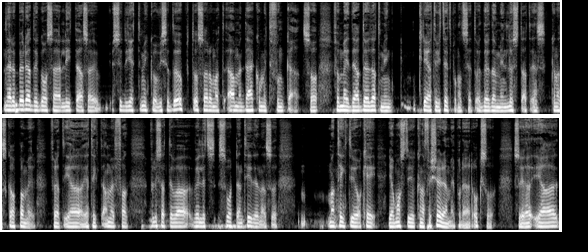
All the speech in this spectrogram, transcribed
när det började gå så här lite, alltså, jag sydde jättemycket och visade upp, då sa de att ja, men det här kommer inte funka. Så för mig det har dödat min kreativitet på något sätt och dödat min lust att ens kunna skapa mer. För att jag, jag tänkte, ja men fan, plus att det var väldigt svårt den tiden. Alltså, man tänkte ju okej, jag måste ju kunna försörja mig på det här också. Så jag, jag,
